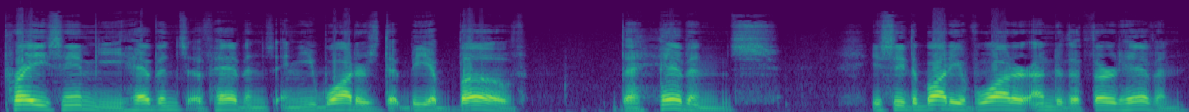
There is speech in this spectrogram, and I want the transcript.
Praise him, ye heavens of heavens, and ye waters that be above the heavens. You see, the body of water under the third heaven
